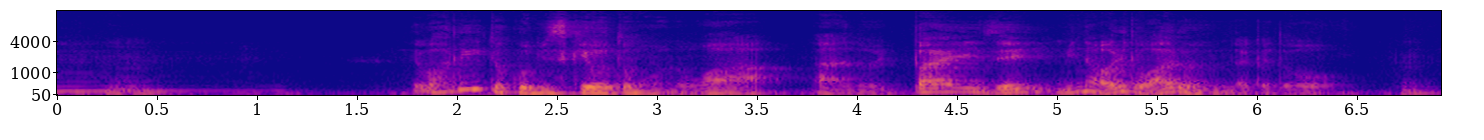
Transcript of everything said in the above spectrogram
うん。で悪いとこを見つけようと思うのは、あの、いっぱい全員、みんな悪いとこあるんだけど、うん。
